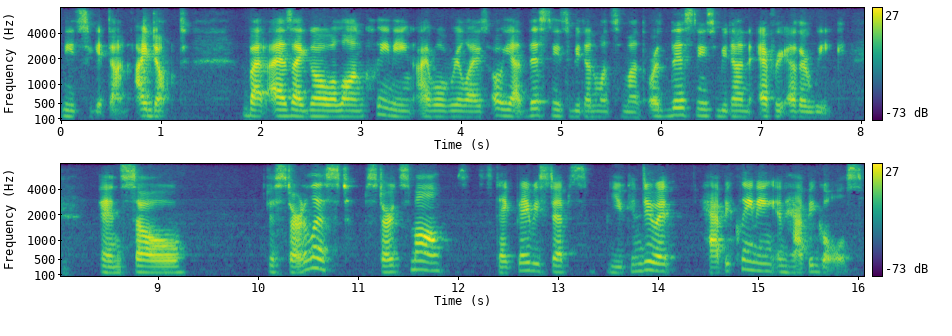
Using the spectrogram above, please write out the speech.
needs to get done. I don't. But as i go along cleaning i will realize oh yeah this needs to be done once a month or this needs to be done every other week. And so just start a list. Start small. Take baby steps. You can do it. Happy cleaning and happy goals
